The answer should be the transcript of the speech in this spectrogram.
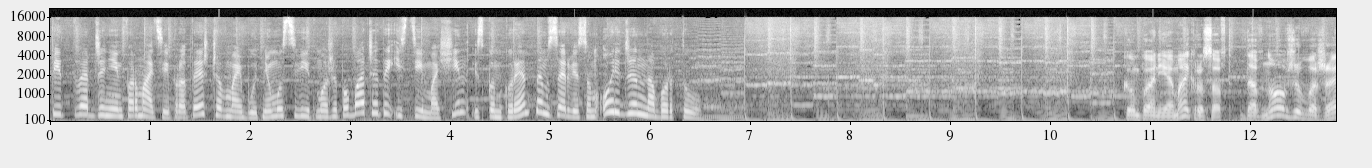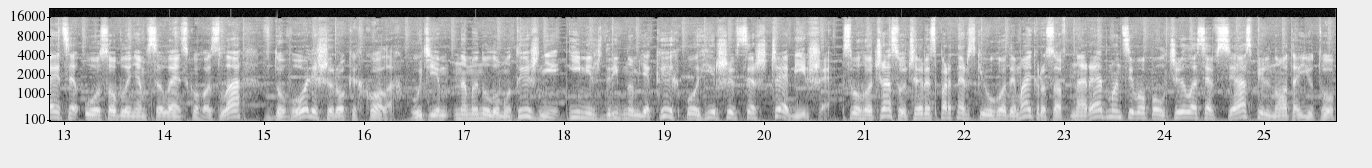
підтвердження інформації про те, що в майбутньому світ може побачити і Steam Machine із конкурентним сервісом Origin на борту. Компанія Microsoft давно вже вважається уособленням вселенського зла в доволі широких колах. Утім, на минулому тижні імідж дрібном'яких погіршився ще більше. Свого часу через партнерські угоди Microsoft на редмонців ополчилася вся спільнота YouTube.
